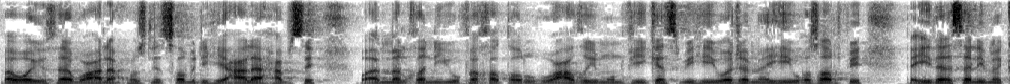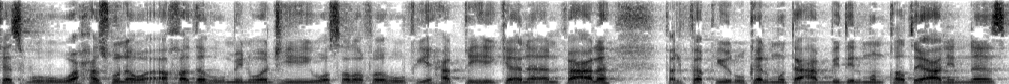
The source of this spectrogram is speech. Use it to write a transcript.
فهو يثاب على حسن صبره على حبسه وأما الغني فخطره عظيم في كسبه وجمعه وصرفه فإذا سلم كسبه وحسن وأخذه من وجهه وصرفه في حقه كان أنفع له. فالفقير كالمتعبد المنقطع عن الناس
